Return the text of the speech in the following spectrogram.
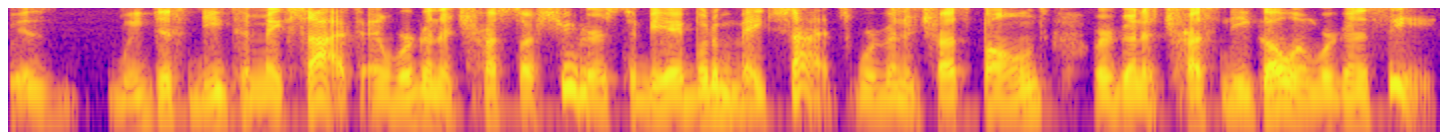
is we just need to make shots and we're going to trust our shooters to be able to make shots. We're going to trust Bones, we're going to trust Nico and we're going to see.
